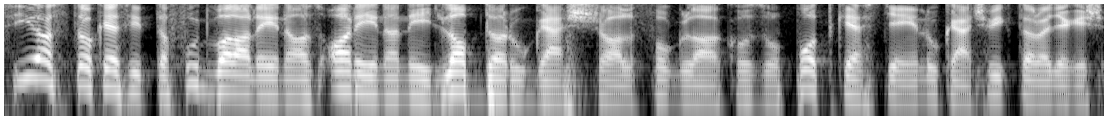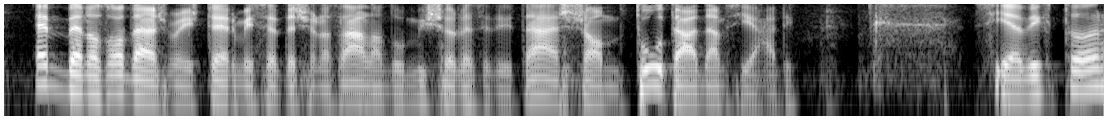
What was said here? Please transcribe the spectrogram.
Sziasztok, ez itt a Futball Arena, az Arena 4 labdarúgással foglalkozó podcastje. Én Lukács Viktor vagyok, és ebben az adásban is természetesen az állandó műsorvezető társam, Tóth Ádám, szia Hádi. Szia Viktor,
